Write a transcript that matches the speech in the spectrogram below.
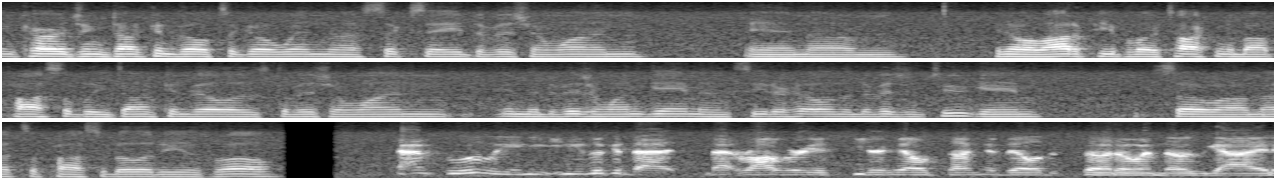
encouraging Duncanville to go win the 6A Division One, and um, you know a lot of people are talking about possibly Duncanville as Division One in the Division One game and Cedar Hill in the Division Two game, so um, that's a possibility as well. Absolutely, and you, and you, look at that that rivalry of Cedar Hill, Duncanville, DeSoto, and those guys,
